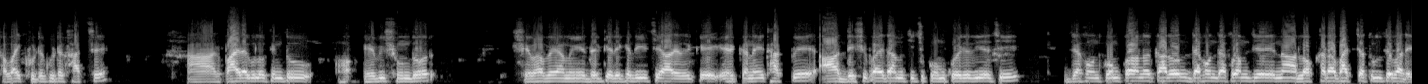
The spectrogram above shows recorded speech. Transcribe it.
সবাই খুঁটে খুঁটে খাচ্ছে। আর পায়রাগুলো কিন্তু হেভি সুন্দর। সেভাবে আমি এদেরকে রেখে দিয়েছি, আর এদেরকে এখানেই থাকবে। আর দেশি পায়রা আমি কিছু কম করে দিয়েছি। যখন কম করানোর কারণ, যখন দেখলাম যে, না, লক্ষারা বাচ্চা তুলতে পারে।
